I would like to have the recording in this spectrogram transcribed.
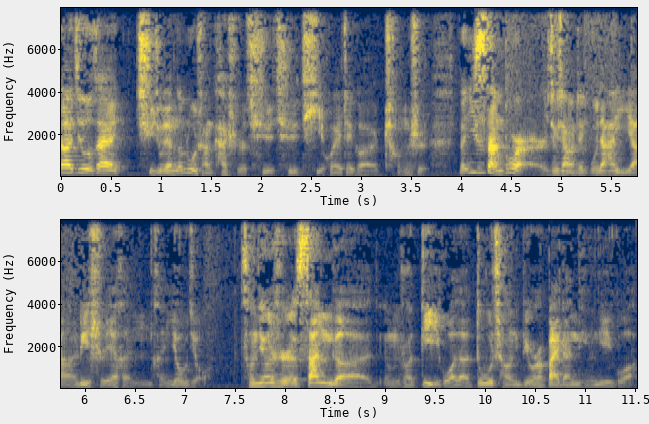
那就在去酒店的路上开始去去体会这个城市。那伊斯坦布尔就像这国家一样，历史也很很悠久。曾经是三个我们说帝国的都城，你比如说拜占庭帝国、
